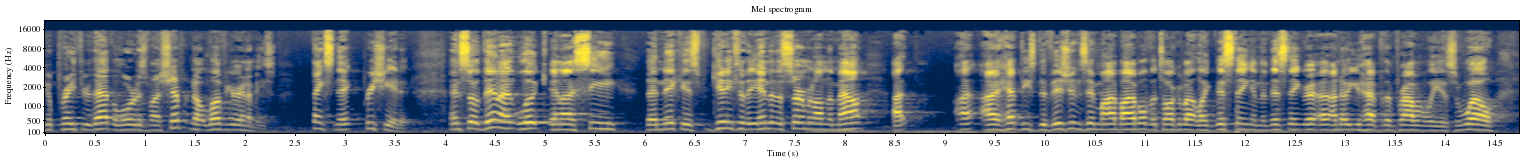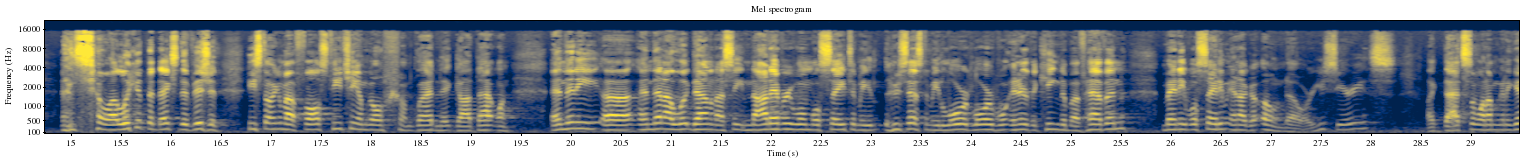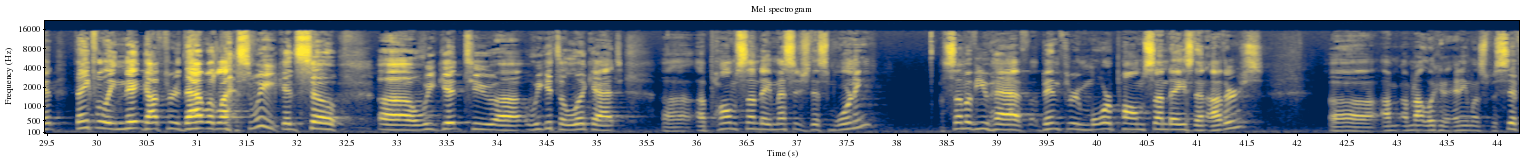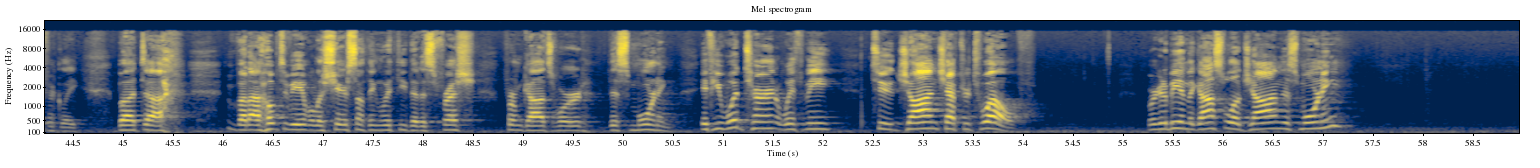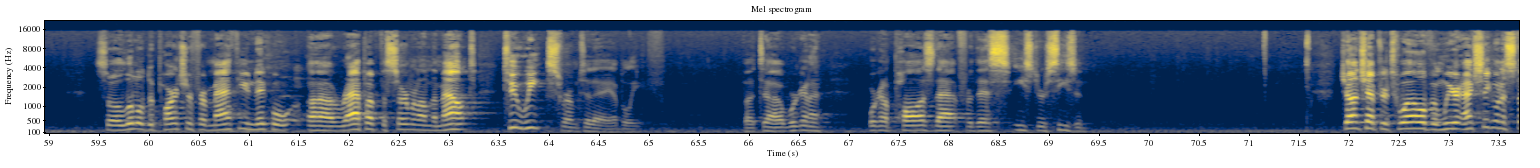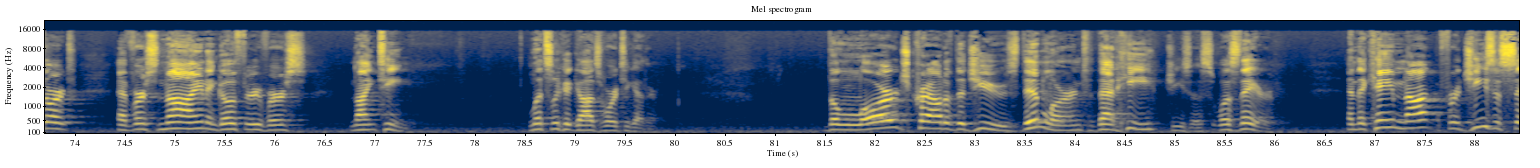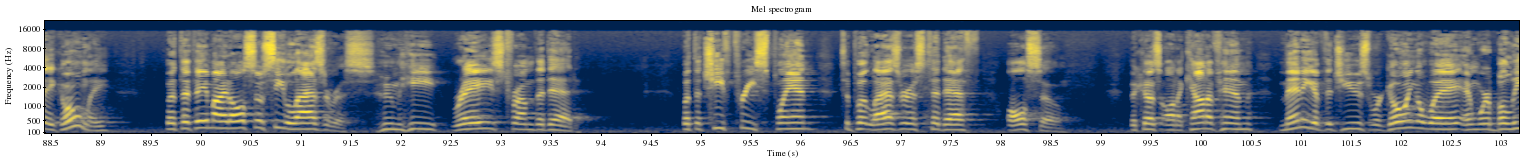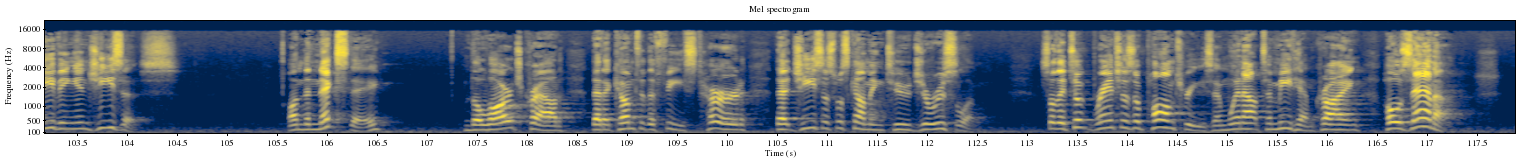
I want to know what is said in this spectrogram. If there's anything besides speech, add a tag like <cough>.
could pray through that. The Lord is my shepherd. No, love your enemies. Thanks, Nick. Appreciate it. And so then I look and I see that Nick is getting to the end of the Sermon on the Mount. I, I, I have these divisions in my Bible that talk about like this thing and then this thing. I know you have them probably as well. <laughs> And so I look at the next division. He's talking about false teaching. I'm going, I'm glad Nick got that one. And then he, uh, and then I look down and I see, not everyone will say to me, who says to me, Lord, Lord, will enter the kingdom of heaven. Many will say to me, and I go, oh no, are you serious? Like that's the one I'm going to get. Thankfully, Nick got through that one <laughs> last week, and so uh, we get to uh, we get to look at uh, a Palm Sunday message this morning. Some of you have been through more Palm Sundays than others. Uh, I'm, I'm, not looking at anyone specifically, but, uh, <laughs> but I hope to be able to share something with you that is fresh from God's Word this morning. If you would turn with me to John chapter 12. We're going to be in the Gospel of John this morning. So, a little departure from Matthew. Nick will uh, wrap up the Sermon on the Mount two weeks from today, I believe. But uh, we're going we're going to pause that for this Easter season. John chapter 12, and we're actually going to start at verse 9 and go through verse 19. Let's look at God's word together. The large crowd of the Jews then learned that he, Jesus, was there. And they came not for Jesus' sake only, but that they might also see Lazarus, whom he raised from the dead. But the chief priests planned to put Lazarus to death also, because on account of him, many of the Jews were going away and were believing in Jesus. On the next day, the large crowd that had come to the feast heard that Jesus was coming to Jerusalem. So they took branches of palm trees and went out to meet him, crying, Hosanna!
